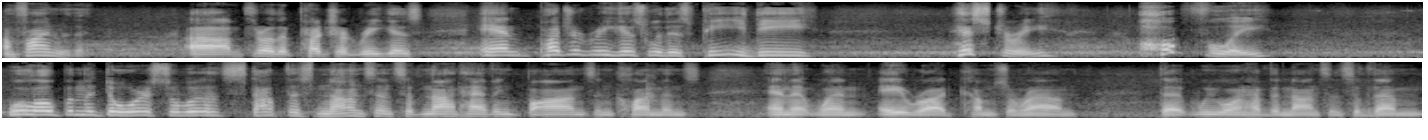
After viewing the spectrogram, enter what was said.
I'm fine with it. Um, throw the Pudge Rodriguez and Pudge Rodriguez with his PED history, hopefully, will open the door so we'll stop this nonsense of not having Bonds and Clemens, and that when A Rod comes around, that we won't have the nonsense of them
